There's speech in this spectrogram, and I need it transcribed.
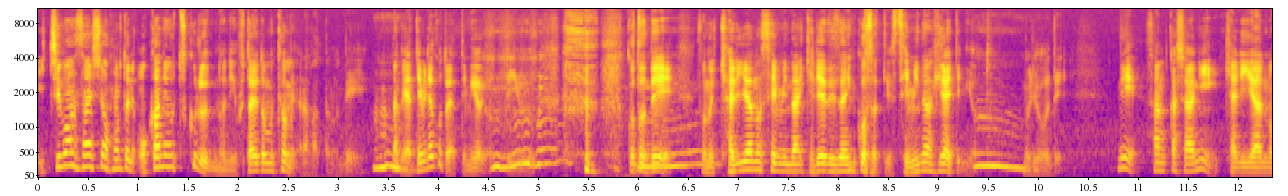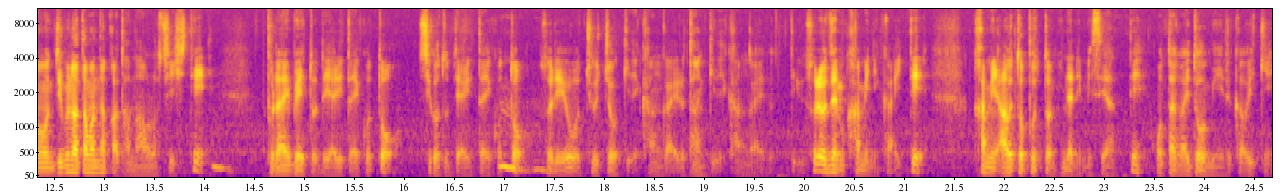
一番最初は本当にお金を作るのに2人とも興味がなかったので、うん。なんかやってみたいことやってみようよっていう ことで、うん。そのキャリアのセミナーキャリアデザイン講座っていうセミナーを開いてみようと、無無料で。で参加者にキャリアの自分の頭の中を棚卸しして、うん。プライベートでやりたいこと仕事でやりたいこと、うん。うんそれを中長期で考える短期で考えるっていうそれを全部紙に書いて紙アウトプットをみんなで見せ合ってお互いどう見えるかを意見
